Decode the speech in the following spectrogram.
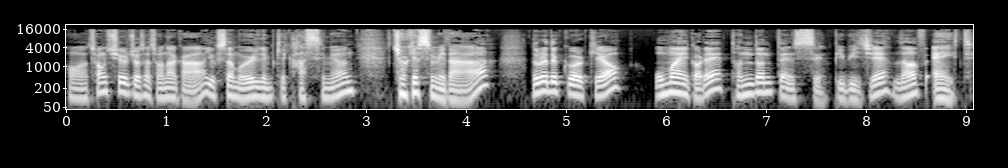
어, 청취율 조사 전화가 6351님께 갔으면 좋겠습니다. 노래 듣고 올게요. 오마이걸의 던던 댄스, 비비지의 Love 8.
